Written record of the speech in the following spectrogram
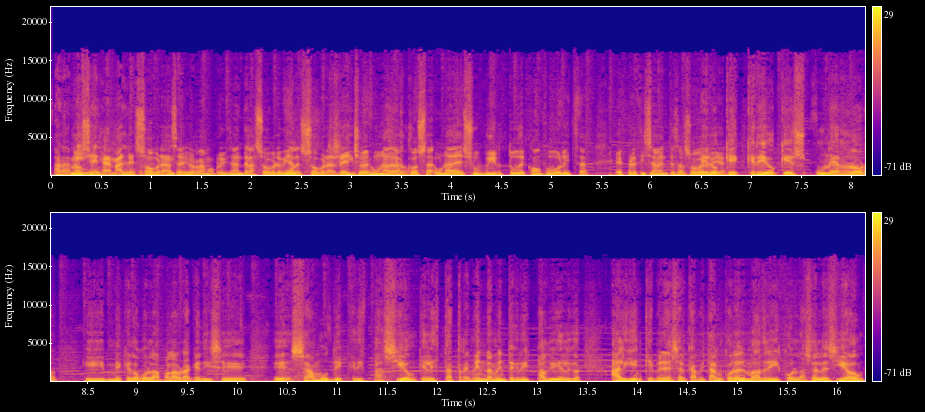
Para mí, ¿eh? además le sobra a Sergio Ramos, precisamente la soberbia le sobra. De hecho, es una de las cosas, una de sus virtudes como futbolista es precisamente esa soberbia. Pero que creo que es un error, y me quedo con la palabra que dice eh, Samu, de crispación, que él está tremendamente crispado y alguien que viene a ser capitán con el Madrid, con la selección,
